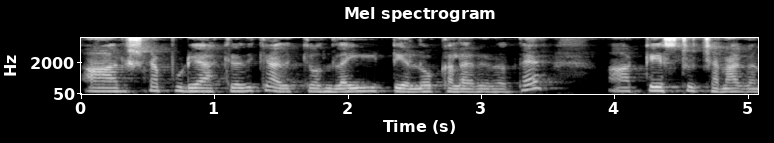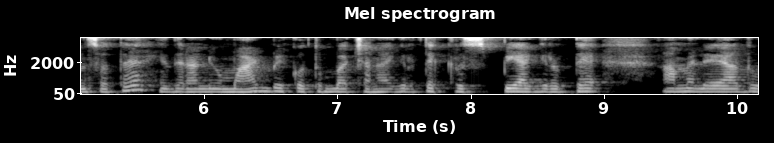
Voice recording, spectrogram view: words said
ಅರಿಶಿನ ಪುಡಿ ಹಾಕಿರೋದಕ್ಕೆ ಅದಕ್ಕೆ ಒಂದು ಲೈಟ್ ಯೆಲ್ಲೋ ಕಲರ್ ಇರುತ್ತೆ. ಟೇಸ್ಟು ಚೆನ್ನಾಗಿ ಅನಿಸುತ್ತೆ. ಇದನ್ನು ನೀವು ಮಾಡಬೇಕು, ತುಂಬ ಚೆನ್ನಾಗಿರುತ್ತೆ ಕ್ರಿಸ್ಪಿಯಾಗಿರುತ್ತೆ ಆಮೇಲೆ ಅದು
